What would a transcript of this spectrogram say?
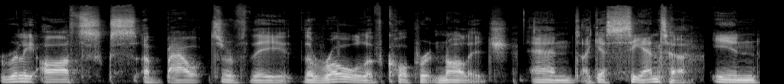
really asks about sort of the the role of corporate knowledge and I guess scienter in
